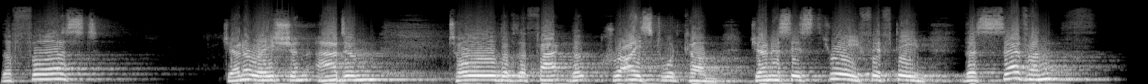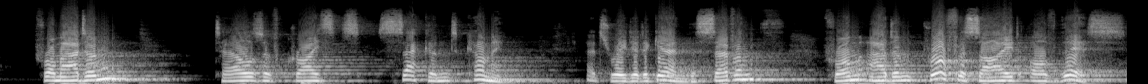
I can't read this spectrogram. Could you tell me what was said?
The first generation, Adam, told of the fact that Christ would come. Genesis 3:15. The seventh from Adam tells of Christ's second coming. Let's read it again. The seventh from Adam prophesied of this,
